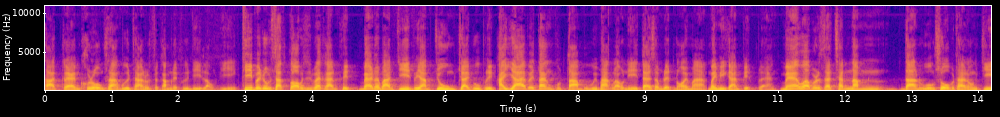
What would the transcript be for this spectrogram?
ขาดแคลนโครงสร้างพื้นฐานอุตสาหกรรมในพื้นที่เหล่านี้ ที่เป็นอุปสรรคต่อประสิทธิภาพการผลิตแม้รัฐบาลจีนพยายามจูงใจผู้ผลิต ให้ย้ายไปตั้งตามภูมิภาคเหล่านี้ แต่สำเร็จน้อยมาก ไม่มีการเปลี่ยนแปลง แม้ว่าบริษัทชั้นนำด้านห่วงโซ่ประทานของจีน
